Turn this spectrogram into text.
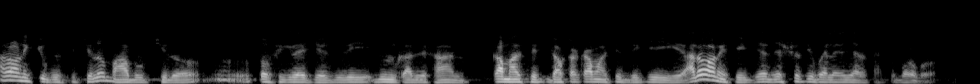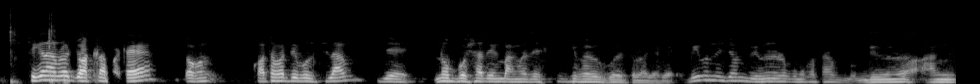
আর অনেকে উপস্থিত ছিল। মাহবুব ছিল তৌফিক রায় চৌধুরী দুল কাদের খান কামাল ডক্টর কামাল সিদ্দিকি আরও অনেকেই যে যে সচিবালয়ে যারা থাকে বড় বড়। সেখানে আমরা জটলা পাঠায় তখন কথাবার্তা বলছিলাম যে নব্য স্বাধীন বাংলাদেশকে কীভাবে গড়ে তোলা যাবে? বিভিন্ন জন বিভিন্ন রকম কথা, বিভিন্ন আং-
